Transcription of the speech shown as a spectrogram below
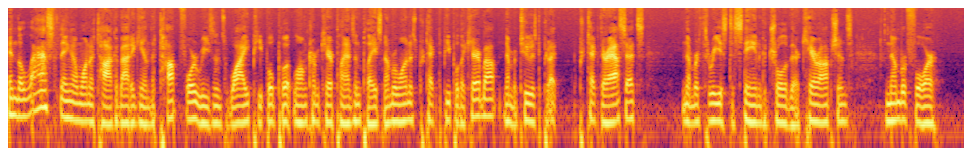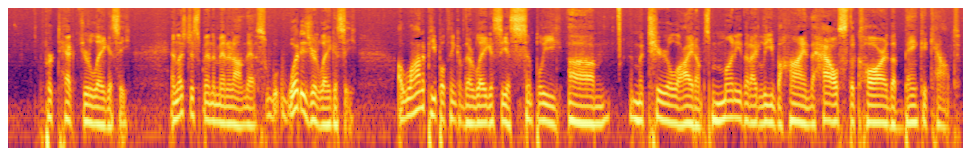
And the last thing I want to talk about again, the top four reasons why people put long-term care plans in place. Number one is protect the people they care about. Number two is to protect, protect their assets. Number three is to stay in control of their care options. Number four, protect your legacy. And let's just spend a minute on this. What is your legacy? A lot of people think of their legacy as simply um, material items, money that I leave behind, the house, the car, the bank account.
